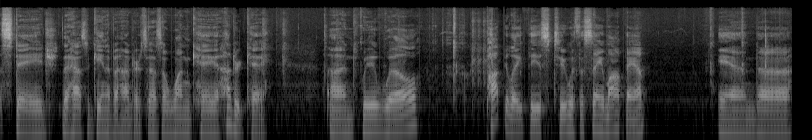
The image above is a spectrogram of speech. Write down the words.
stage that has a gain of 100. So it has a 1K, 100K. And we will populate these two with the same op amp and uh,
